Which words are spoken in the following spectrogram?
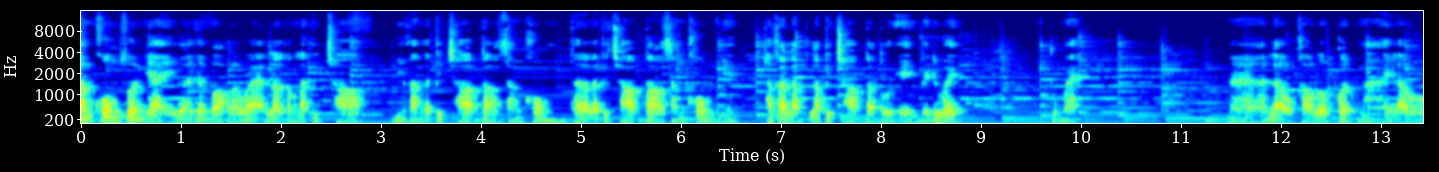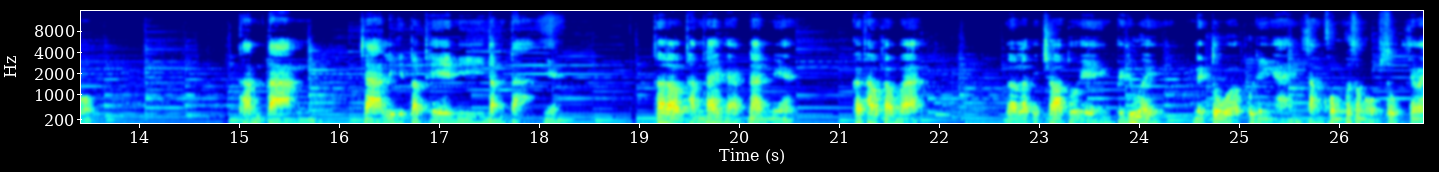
สังคมส่วนใหญ่ก็จะบอกเราว่า เราต้องรับผิดชอบ มีความรับผิดชอบต่อสังคม ถ้าเรารับผิดชอบต่อสังคมเนี่ยเท่ากับรับรับผิดชอบต่อตัวเองไปด้วยถูกไหมเราเคารพกฎหมายเราทำตามจารีตประเพณีต่างๆเนี่ยถ้าเราทำได้แบบนั้นเนี่ยก็เท่ากับว่า เรารับผิดชอบตัวเองไปด้วยในตัวพูดง่ายๆสังคมก็สงบสุขใช่ไหม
